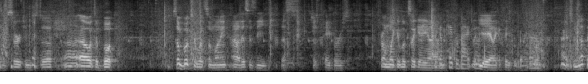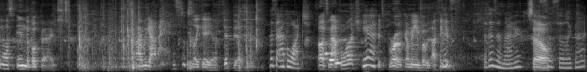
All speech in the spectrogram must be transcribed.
days of searching stuff. Uh, oh, it's a book. Some books are worth some money. Oh, this is the, that's just papers. From like, it looks like a, um, like a paperback book. yeah, like a paperback book. All right, so nothing else in the book bag. All right, we got, this looks like a uh, Fitbit. That's an Apple Watch? Oh, it's an Apple Watch? Yeah. It's broke, I mean, but I think it, that doesn't matter. So- It's still so like that.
